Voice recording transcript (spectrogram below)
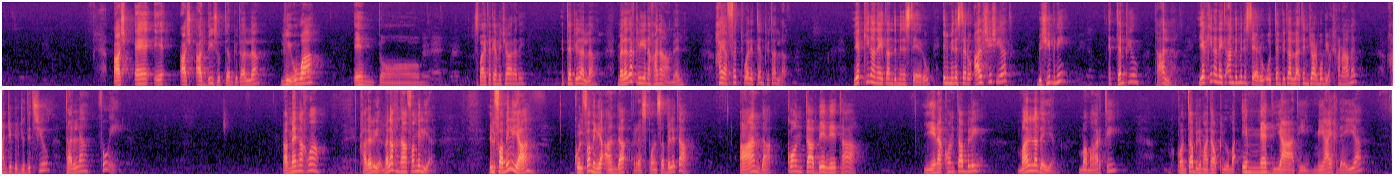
Għax e, i, għax qaddis hu t-tempju t'Alla, li huwa intom. Smajtha kemm hi ċara din? It-tempju t'Alla? Mela dak li jiena ħa nagħmel ħa jaffettwa lit-tempju t'Alla. Jekk jiena ngħid għandi ministeru, il-ministeru għal xiex qiegħed? Biex jibni t-tempju ta' Alla. Jekk jiena ngħid għandi ministeru u t-tempju t'Alla qed inġarrbu bih, x'ħa nagħmel? Ħa nġib il-ġudizzju t'Alla fuqi. Amen, aħwa? Halleluja. Mela aħna familja. Il-familja, kull familja għandha responsabilità. Għandha kontabilità. Jiena kontabbli m'Alla dejjem, ma' marti, Kontabbli ma' dawk li huma immedjati miegħi, ħdejja.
